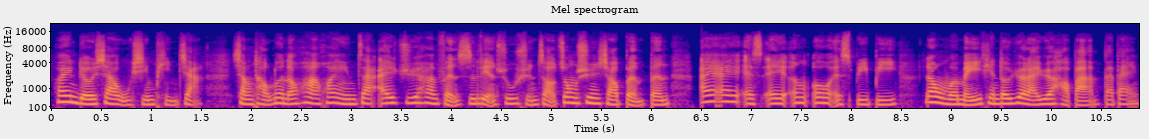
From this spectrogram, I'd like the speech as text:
欢迎留下五星评价。想讨论的话，欢迎在 IG 和粉丝脸书寻找重训小本本 I I S A N O S B B，让我们每一天都越来越好吧。拜拜。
